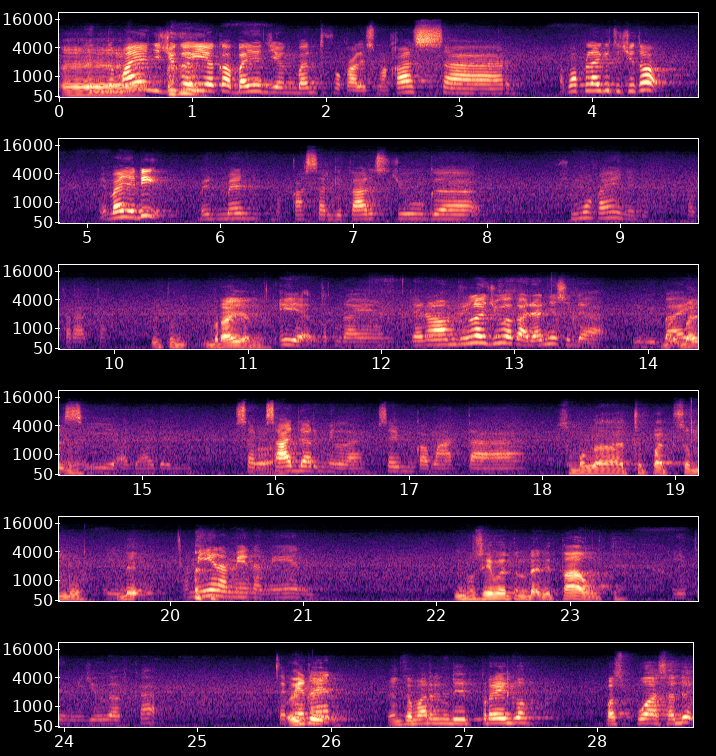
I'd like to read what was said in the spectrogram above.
Eh. Lumayan juga iya kak banyak yang bantu vokalis Makassar. Apa lagi tuh Cito? Ya banyak di band-band Makassar gitaris juga. Semua kayaknya di rata-rata. Itu Brian. Iya untuk Brian. Dan alhamdulillah juga keadaannya sudah lebih baik, Baik sih. Iya ada ada. Saya sadar Mila, saya buka mata. Semoga cepat sembuh. Iya. Amin amin amin. Musibah itu tidak ditahu. tuh. Itu juga kak. Oh, Tapi itu naik- yang kemarin di Prego pas puasa dek.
